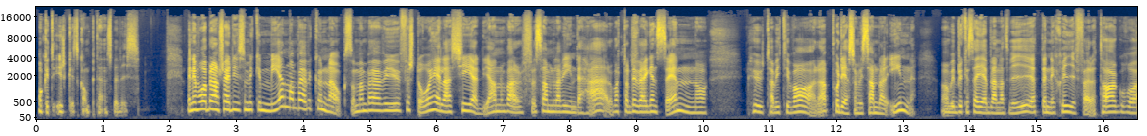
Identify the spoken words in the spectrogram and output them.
och ett yrkeskompetensbevis. Men i vår bransch är det ju så mycket mer man behöver kunna också. Man behöver ju förstå hela kedjan. Varför samlar vi in det här och vart tar det vägen sen? Och hur tar vi tillvara på det som vi samlar in? Och vi brukar säga ibland att vi är ett energiföretag och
